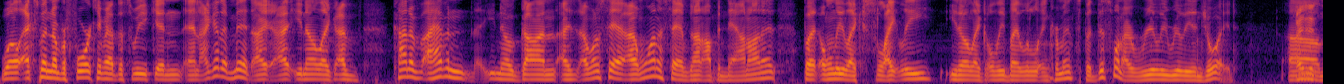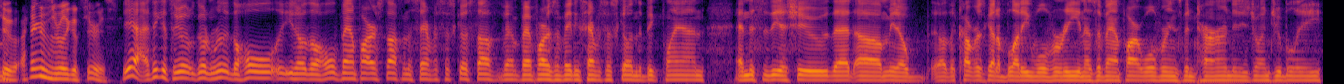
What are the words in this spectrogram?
well, X Men number four came out this week, and, and I gotta admit, I, I you know like I've kind of I haven't you know gone I, I want to say I want to say I've gone up and down on it, but only like slightly, you know, like only by little increments. But this one I really really enjoyed. I Um, did too. I think this is a really good series. Yeah, I think it's good. good really, the whole you know the whole vampire stuff and the San Francisco stuff, vampires invading San Francisco and the big plan. And this is the issue that um, you know uh, the cover's got a bloody Wolverine as a vampire. Wolverine's been turned and he's joined Jubilee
